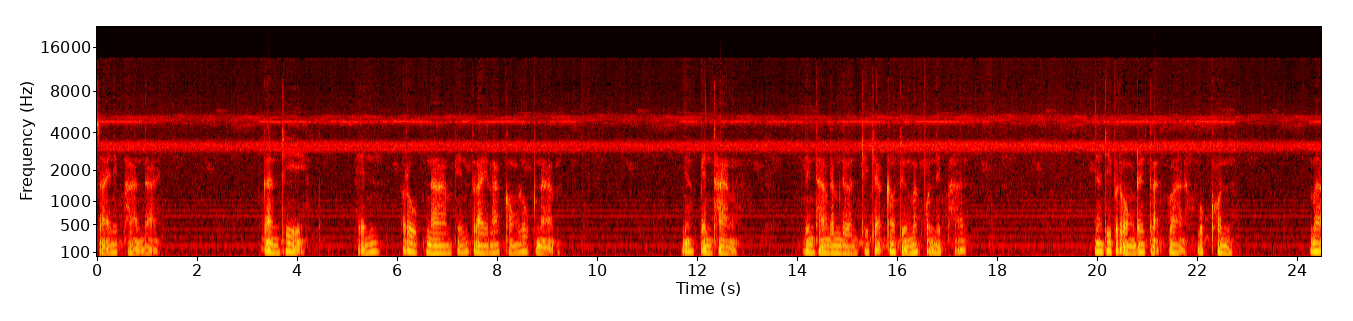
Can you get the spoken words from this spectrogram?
สายนิพพานได้ การที่เห็นรูปนาม เห็นไตรลักษณ์ของรูปนามเเนี่ยเป็นทาง เป็นทางดำเดินที่จะเข้าถึงมรรคผลนิพพานนี่ที่พระองค์ได้ตรัสว่าบุคคลเมื่อ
